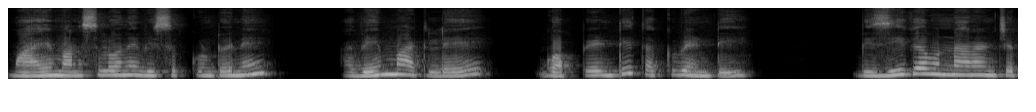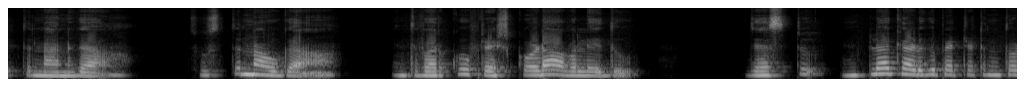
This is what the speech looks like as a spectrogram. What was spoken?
మాయ మనసులోనే విసుక్కుంటూనే అవేం మాటలే? గొప్పేంటి? తక్కువేంటి? బిజీగా ఉన్నానని చెప్తున్నానుగా. చూస్తున్నావుగా. ఇంతవరకు ఫ్రెష్ కూడా అవ్వలేదు. జస్ట్ ఇంట్లోకి అడుగు పెట్టడంతో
